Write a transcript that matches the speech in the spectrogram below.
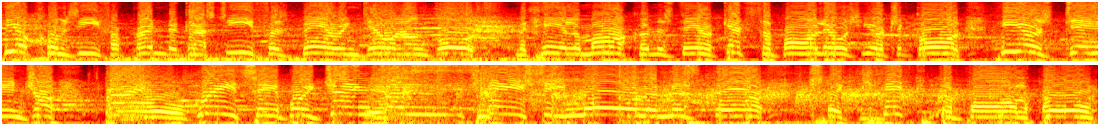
Here comes Aoife Prendergast. Aoife's bearing down on goal. Michaela Morgan is there, gets the ball out here to goal. Here's danger. Bang! Oh. Great save by Jane Yes. Katie Nolan is there to kick the ball home.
